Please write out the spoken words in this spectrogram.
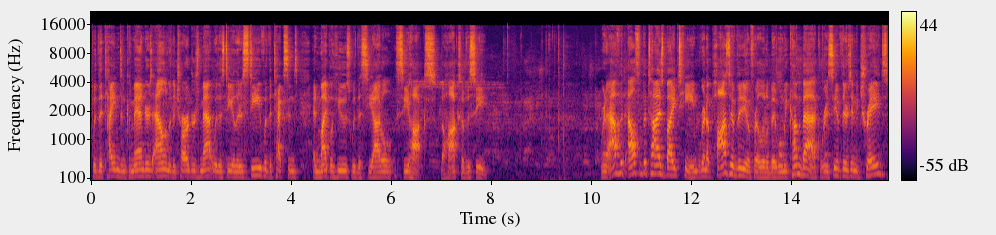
with the Titans and Commanders, Alan with the Chargers, Matt with the Steelers, Steve with the Texans, and Michael Hughes with the Seattle Seahawks, the Hawks of the Sea. We're going to alphabetize by team. We're going to pause the video for a little bit. When we come back, we're going to see if there's any trades.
